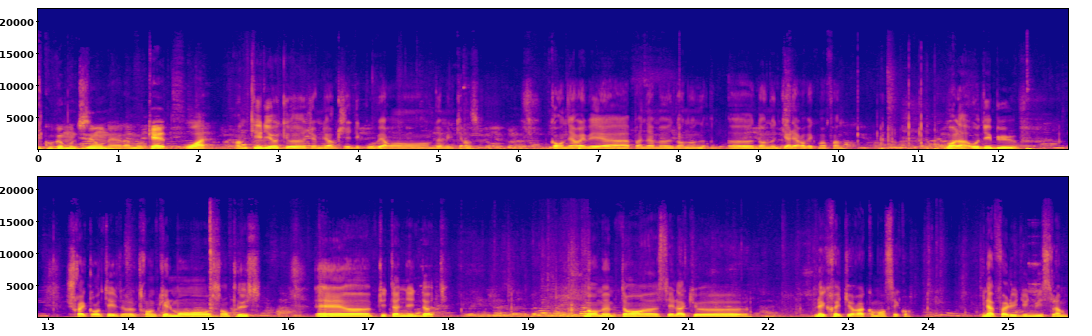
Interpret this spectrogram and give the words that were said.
Du coup, comme on disait, on est à la moquette. Ouais, un petit lieu que j'aime bien, que j'ai découvert en 2015, quand on est arrivé à Paname euh, dans notre galère avec ma femme. Voilà, au début, je fréquentais euh, tranquillement, sans plus. Et euh, petite anecdote, en même temps, c'est là que l'écriture a commencé. Quoi. Il a fallu d'une nuit slam.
